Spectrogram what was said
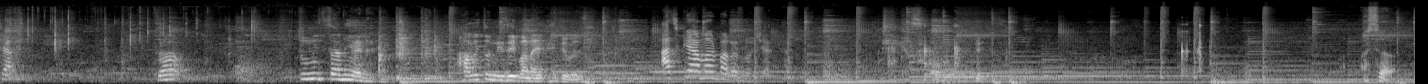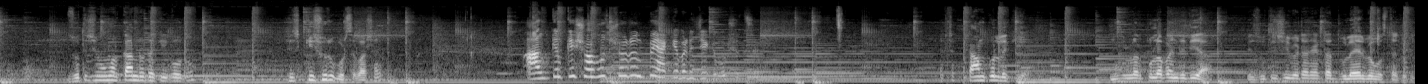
চা তুমি চা নিয়ে এলে আমি তো নিজেই বানাই খেতে পারি। আজকে আমার বানানো চা। আচ্ছা জ্যোতিষ মামার কাণ্ডটা কি করব কি শুরু করছে বাসায়? আঙ্কেলকে সহজ সরল পেয়ে একেবারে জেগে বসেছে। একটা কাম করলে কি মহল্লার পোলা পাইন্দে দিয়া এই জ্যোতিষী বেটার একটা ধুলাইয়ের ব্যবস্থা করি।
